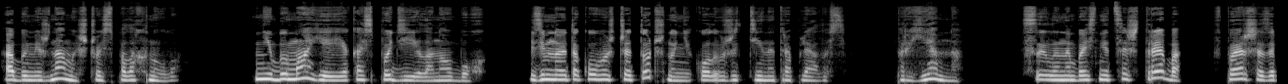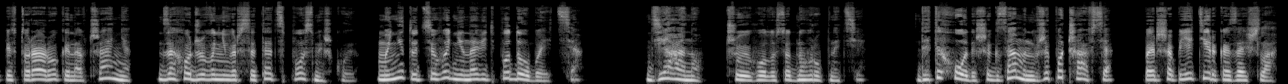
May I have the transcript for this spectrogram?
аби між нами щось спалахнуло. Ніби магія якась подіяла на обох. Зі мною такого ще точно ніколи в житті не траплялось. Приємно. Сили небесні, це ж треба. Вперше за півтора роки навчання заходжу в університет з посмішкою. Мені тут сьогодні навіть подобається. Діано, чую голос одногрупниці. Де ти ходиш? Екзамен вже почався. Перша п'ятірка зайшла.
